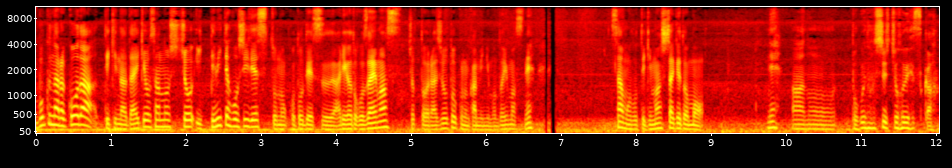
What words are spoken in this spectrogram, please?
僕ならこうだ的な大京さんの主張言ってみてほしいですとのことですありがとうございますちょっとラジオトークの紙に戻りますねさあ戻ってきましたけどもね、あのー、僕の主張ですか？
